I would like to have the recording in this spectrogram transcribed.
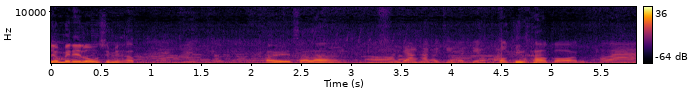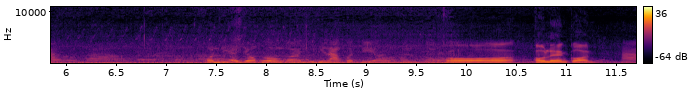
ยังไม่ได้ลงใช่ไหมครับไอศาลาอ๋อย่างค่ะไปกินก๋วยเตี๋ยวก่ขออนกินข้าวก่อน เพราะว่าอ่าคนที่จะยกลงก็อยู่ที่ร้านก๋วยเตี๋ยวค่ะอ๋อเอาแรงก่อนค่ะ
